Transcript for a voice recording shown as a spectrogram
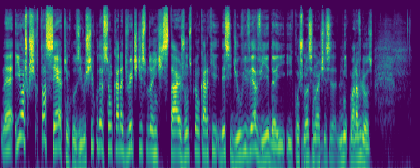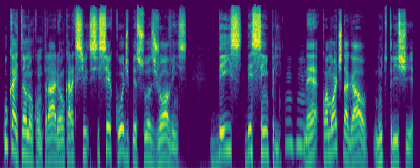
né? E eu acho que o Chico tá certo, inclusive. O Chico deve ser um cara divertidíssimo da gente estar juntos, porque é um cara que decidiu viver a vida e, e continua sendo um artista maravilhoso. O Caetano, ao contrário, é um cara que se, se cercou de pessoas jovens desde sempre, uhum. né? Com a morte da Gal, muito triste,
